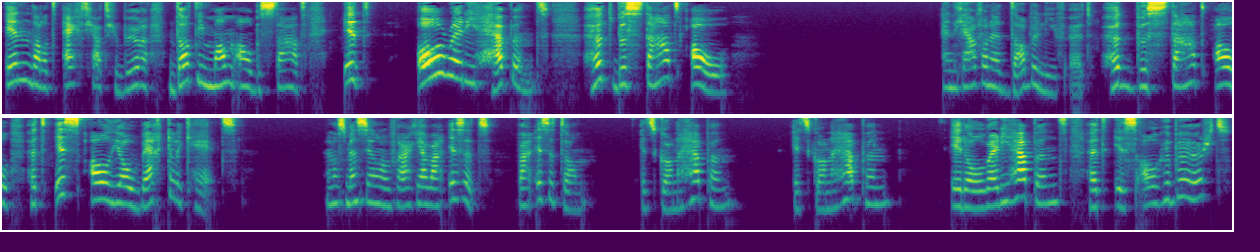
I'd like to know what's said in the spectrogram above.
in dat het echt gaat gebeuren. Dat die man al bestaat. It already happened. Het bestaat al. En ga vanuit dat belief uit. Het bestaat al. Het is al jouw werkelijkheid. En als mensen dan vragen, ja, waar is het? Waar is het dan? It's gonna happen. It's gonna happen. It already happened. Het is al gebeurd.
